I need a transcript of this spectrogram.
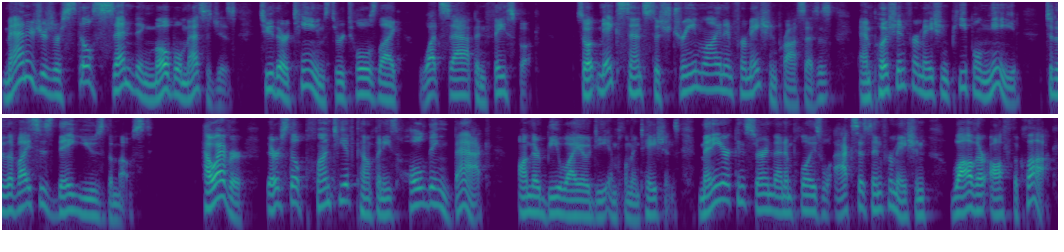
managers are still sending mobile messages to their teams through tools like WhatsApp and Facebook. So it makes sense to streamline information processes and push information people need to the devices they use the most. However, there are still plenty of companies holding back on their BYOD implementations. Many are concerned that employees will access information while they're off the clock,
